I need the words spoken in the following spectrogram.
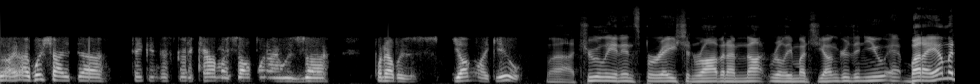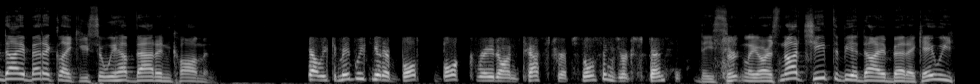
I, I wish I'd uh, taken this good care of myself when I was uh, when I was young like you. Wow, truly an inspiration, Robin. I'm not really much younger than you, eh, but I am a diabetic like you, so we have that in common. Yeah, we can maybe we can get a bulk bulk rate on test strips. Those things are expensive. They certainly are. It's not cheap to be a diabetic. Hey, we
